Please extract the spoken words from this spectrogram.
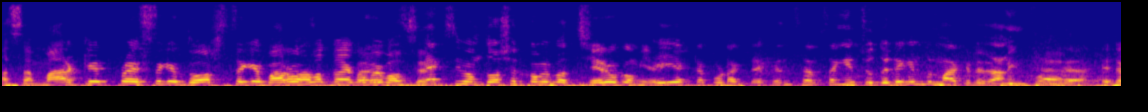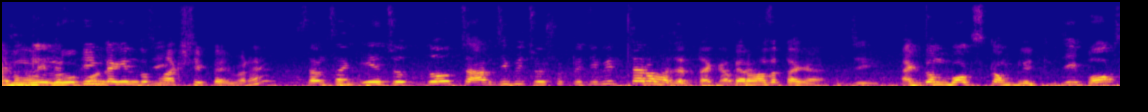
আচ্ছা মার্কেট প্রাইস থেকে দশ থেকে বারো হাজার টাকা কমে পাচ্ছে ম্যাক্সিমাম দশের কমে পাচ্ছে এরকমই এই একটা প্রোডাক্ট দেখেন স্যামসাং এ চোদ্দ এটা কিন্তু মার্কেটে রানিং ফোন ভাইয়া। এটা হ্যাঁ। লুকিংটা কিন্তু। ফ্ল্যাগশিপ টাইপের হ্যাঁ? স্যামসাং এ চোদ্দ চার জিবি চৌষট্টি জিবি তেরো হাজার টাকা। তেরো হাজার টাকা? জি। একদম বক্স কমপ্লিট জি বক্স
